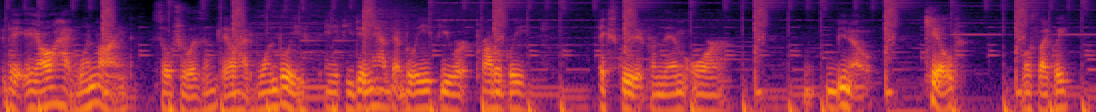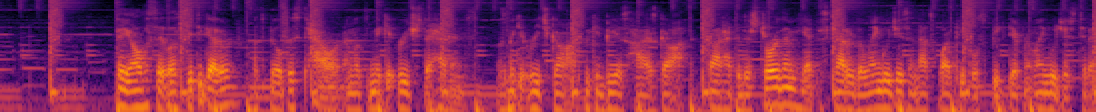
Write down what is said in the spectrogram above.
they, they all had one mind, socialism. They all had one belief, and if you didn't have that belief, you were probably excluded from them or you know killed most likely they all said, let's get together, let's build this tower, and let's make it reach the heavens. Let's make it reach God. We can be as high as God. God had to destroy them. He had to scatter the languages, and that's why people speak different languages today.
